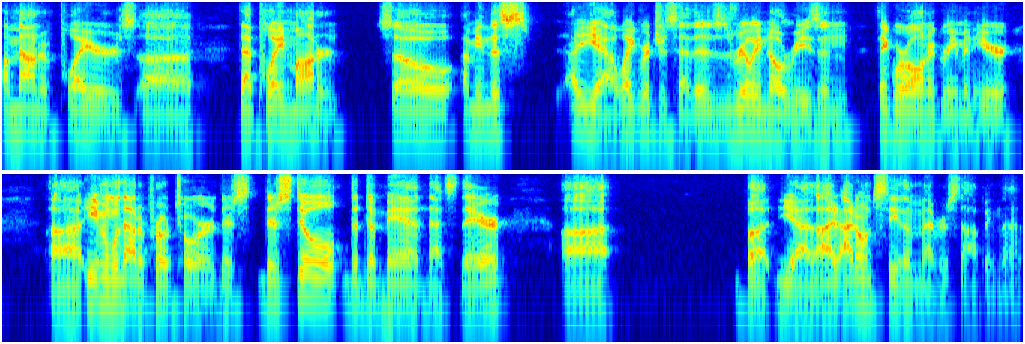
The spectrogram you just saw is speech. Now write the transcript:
amount of players uh, that play modern. So, I mean, this, uh, yeah, like Richard said, there's really no reason. I think we're all in agreement here. Uh, even without a pro tour, there's there's still the demand that's there. Uh, but yeah, I, I don't see them ever stopping that.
